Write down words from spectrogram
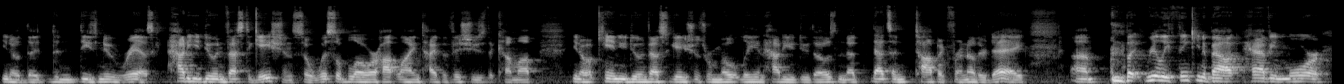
you know the, the these new risks? How do you do investigations? So whistleblower hotline type of issues that come up. You know, can you do investigations remotely, and how do you do those? And that that's a topic for another day. Um, but really thinking about having more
